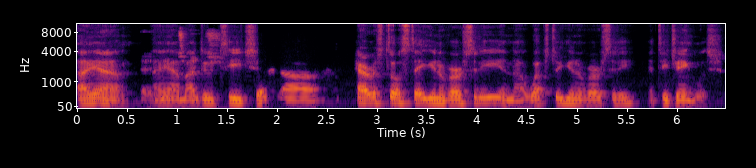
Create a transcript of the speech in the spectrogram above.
I am. I am. Teach. I do teach at uh, Harris-Stowe State University and uh, Webster University I teach English.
